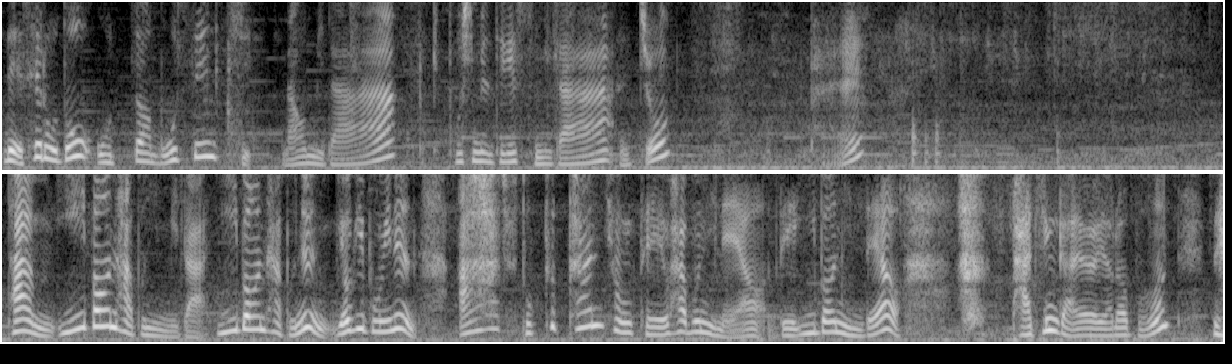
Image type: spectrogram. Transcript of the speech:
네, 세로도 5.5cm 나옵니다. 이렇게 보시면 되겠습니다. 안쪽 팔. 다음 2번 화분입니다. 2번 화분은 여기 보이는 아주 독특한 형태의 화분이네요. 네, 2번인데요. 바지인가요, 여러분? 네,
